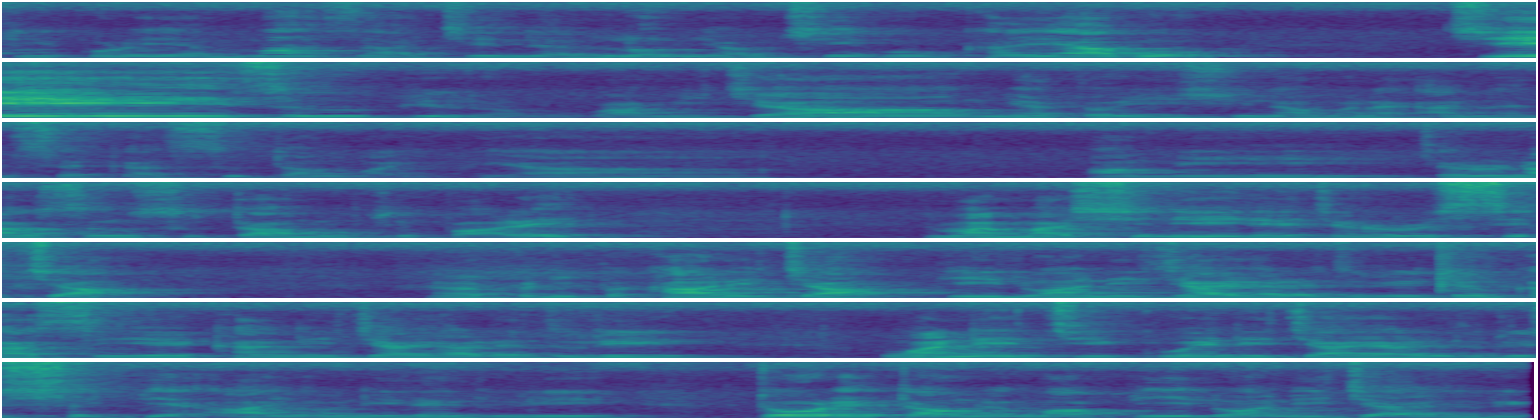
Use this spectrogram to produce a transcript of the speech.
ပြင်ကိုရရဲ့မဆာခြင်းနဲ့လွတ်မြောက်ခြင်းကိုခံရဖို့ယေရှုပြုတော်မူပါမည်ကြောင့်မြတ်တော်ယေရှုနာမ၌အနန္တဆက်ကဆုတောင်းပါ၏ဖခင်အာမင်ကျွန်တော်နောက်ဆုံးဆုတောင်းမှုဖြစ်ပါတယ် ဒီမှာမှာရှိနေတဲ့ကျွန်တော်တို့စစ်ကြောင့်အဲပဏိပခါတွေကြောင့်ပြေးလွှားနေကြရတဲ့သူတွေဒုက္ခဆင်းရဲခံနေကြရတဲ့သူတွေဝမ်းနေကြည်ကွဲနေကြရတဲ့သူတွေစိတ်ပြည့်အာရုံနေတဲ့သူတွေတော်တဲ့တောင်ထဲမှာပြေးလွှားနေကြရတဲ့သူတွေ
